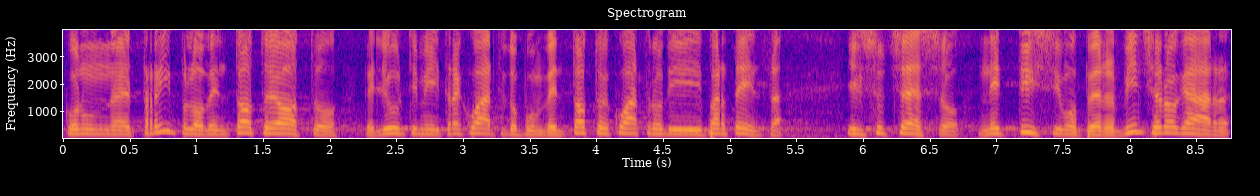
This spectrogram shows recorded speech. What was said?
con un triplo 28 e 8 per gli ultimi tre quarti dopo un 28 e 4 di partenza. Il successo nettissimo per Vince Rogar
